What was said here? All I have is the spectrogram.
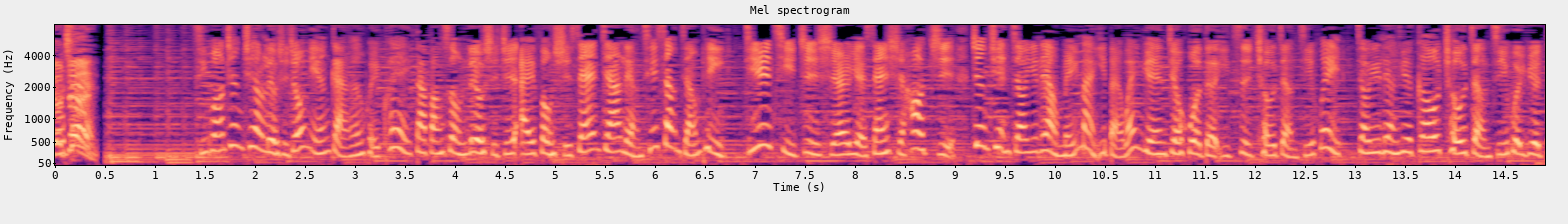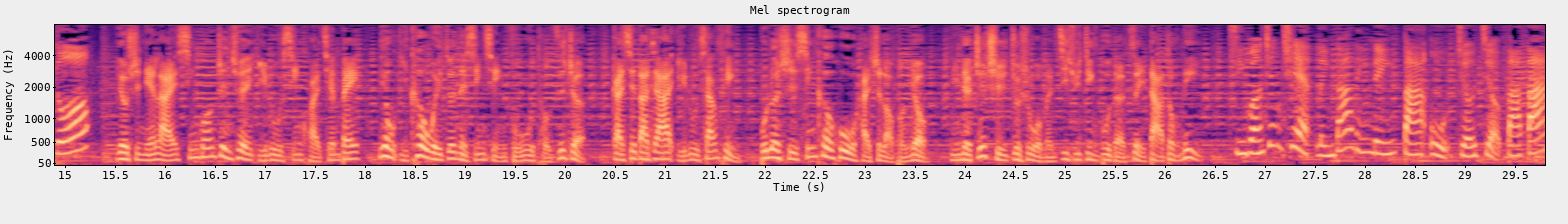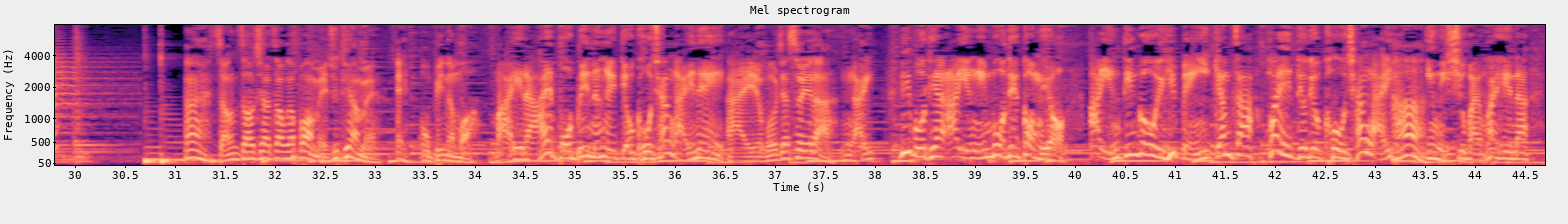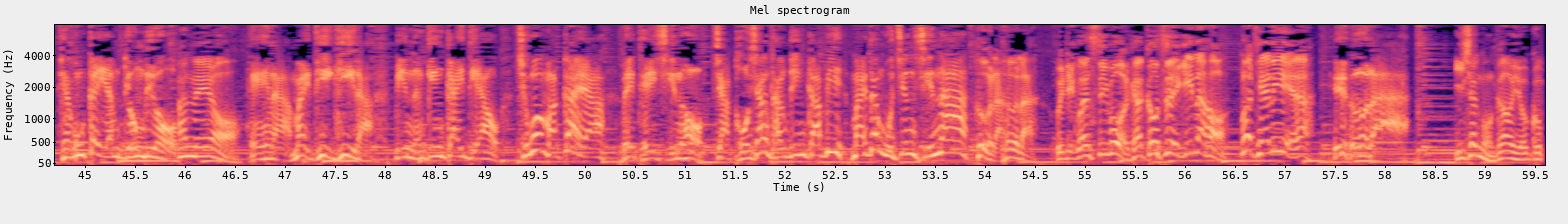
邮政。星光证券六十周年感恩回馈，大放送六十只 iPhone 十三加两千项奖品，即日起至十二月三十号止，证券交易量每满一百万元就获得一次抽奖机会，交易量越高，抽奖机会越多。六十年来，星光证券一路心怀谦卑，用以客为尊的心情服务投资者。感谢大家一路相挺，不论是新客户还是老朋友，您的支持就是我们继续进步的最大动力。星光证券零八零零八五九九八八。哎，昨走车走到半暝去忝诶！哎，有病了无？买啦，还无病人会得口腔癌呢。哎呦，无遮衰啦！哎，你无听阿英因某在讲哟？阿英顶个月去病院检查，发现得着口腔癌，因为小办发现啊，听讲介严重了。安尼哦，嘿啦，卖提起啦，病人经改掉，像我嘛改啊，要提神吼，食口香糖、零咖啡，买当有精神啦。好啦好啦，为了阮水某甲高子的囡仔吼，我听你的啦。好啦，以上广告由国。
